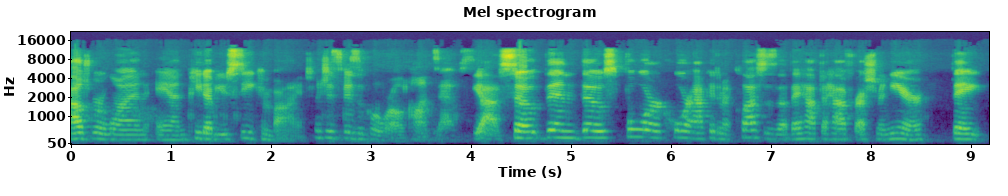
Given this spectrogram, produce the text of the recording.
Algebra 1 and PWC combined. Which is physical world concepts. Yeah, so then those four core academic classes that they have to have freshman year, they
